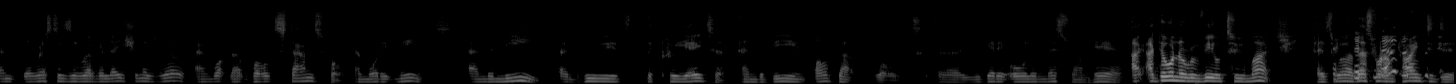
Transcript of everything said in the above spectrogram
and the rest is a revelation as well, and what that vault stands for, and what it means, and the need, and who is the creator and the being of that vault. Uh, you get it all in this one here. I, I don't want to reveal too much as well. That's what I'm trying to do.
